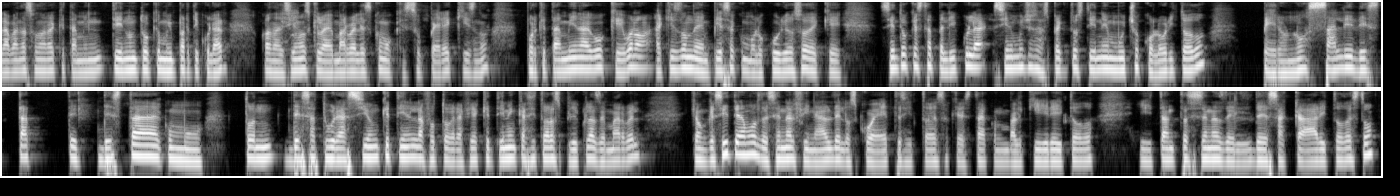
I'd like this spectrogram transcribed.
la banda sonora que también tiene un toque muy particular cuando decimos que lo de Marvel es como que super X, ¿no? Porque también algo que, bueno, aquí es donde empieza como lo curioso de que siento que esta película, sí en muchos aspectos tiene mucho color y todo, pero no sale de esta, de, esta como ton, de saturación que tiene la fotografía que tienen casi todas las películas de Marvel, que aunque sí tenemos la escena al final de los cohetes y todo eso que está con Valkyrie y todo, y tantas escenas de, sacar y todo esto,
